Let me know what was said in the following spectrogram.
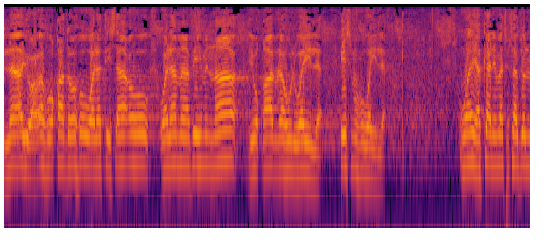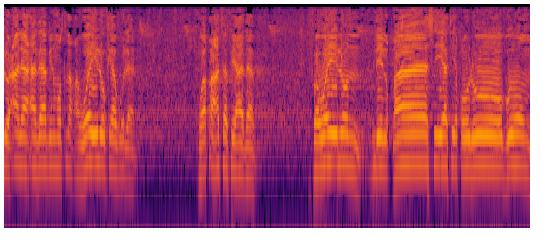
لا يعرف قدره ولا اتساعه ولا ما فيه من نار يقال له الويل اسمه ويل. وهي كلمة تدل على عذاب مطلق ويلك يا فلان وقعت في عذاب. فويل للقاسية قلوبهم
